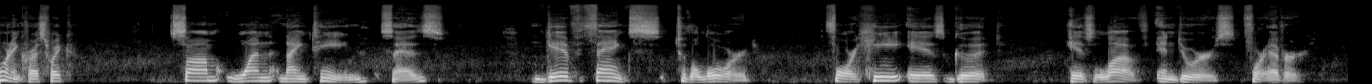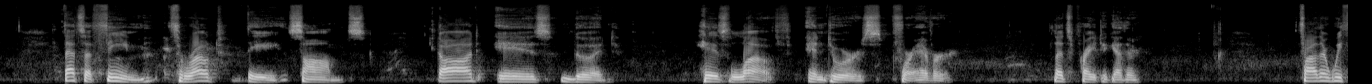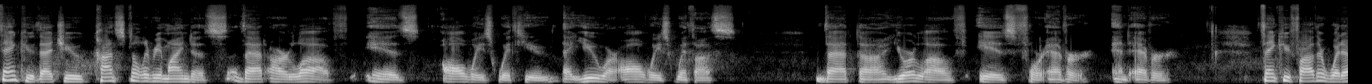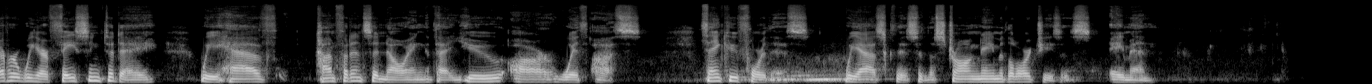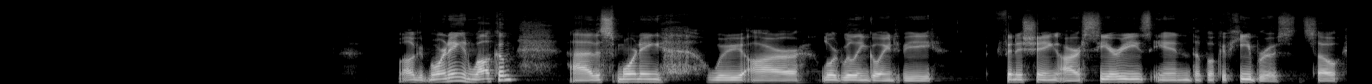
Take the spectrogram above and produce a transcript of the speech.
Morning, Creswick. Psalm 119 says, Give thanks to the Lord, for he is good. His love endures forever. That's a theme throughout the Psalms. God is good. His love endures forever. Let's pray together. Father, we thank you that you constantly remind us that our love is always with you, that you are always with us, that uh, your love is forever and ever. Thank you, Father. Whatever we are facing today, we have confidence in knowing that you are with us. Thank you for this. We ask this in the strong name of the Lord Jesus. Amen. Well, good morning and welcome. Uh, this morning, we are, Lord willing, going to be finishing our series in the book of Hebrews. So,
